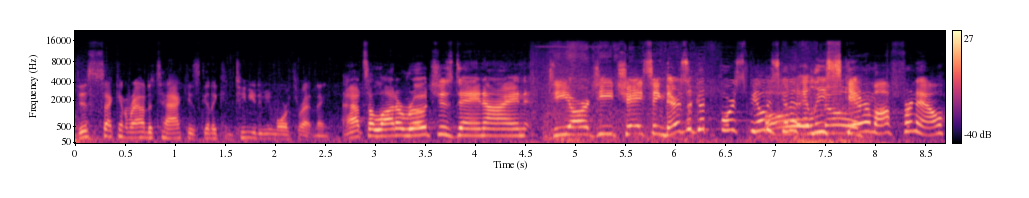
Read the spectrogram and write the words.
This second round attack is going to continue to be more threatening. That's a lot of roaches, Day9. DRG chasing. There's a good force field. He's oh, going to at least no. scare him off for now,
